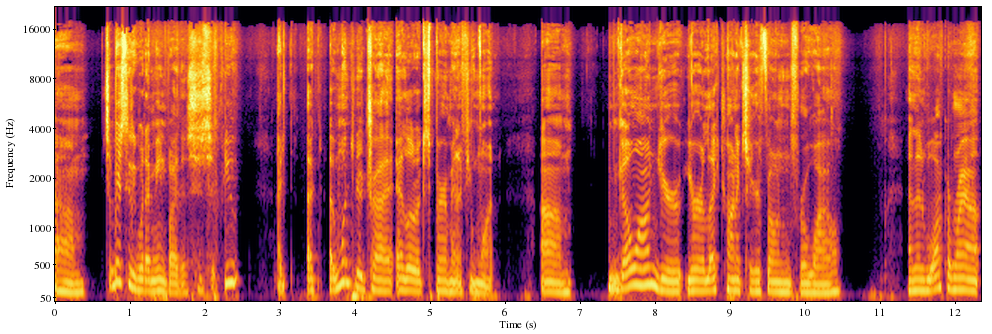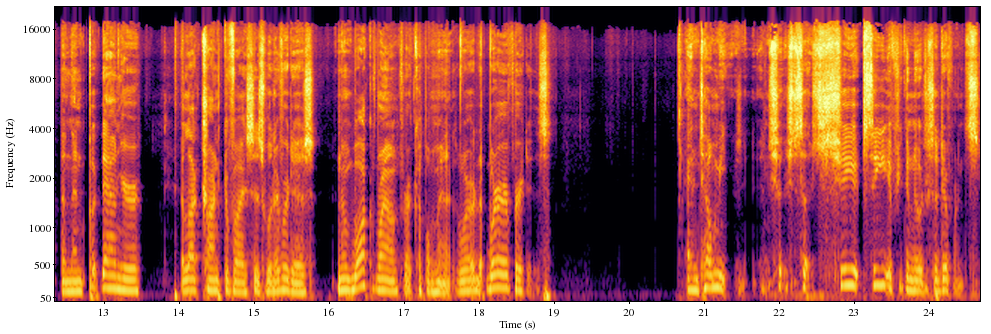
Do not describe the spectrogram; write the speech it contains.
Um so basically what i mean by this is if you i i, I want you to try a little experiment if you want. Um go on your your electronics or your phone for a while and then walk around and then put down your electronic devices whatever it is and then walk around for a couple minutes where, wherever it is. And tell me see if you can notice a difference.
